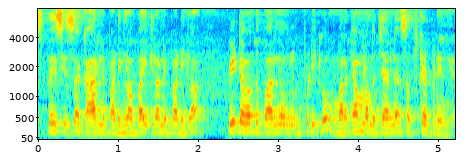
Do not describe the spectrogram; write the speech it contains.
ஸ்பேசியஸாக கார் நிப்பாட்டிக்கலாம் பைக்கெலாம் நிப்பாட்டிக்கலாம். வீட்டை வந்து பாருங்கள் உங்களுக்கு பிடிக்கும். மறக்காமல் நம்ம சேனலை சப்ஸ்கிரைப் பண்ணிடுங்க.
